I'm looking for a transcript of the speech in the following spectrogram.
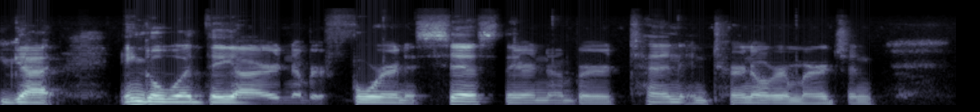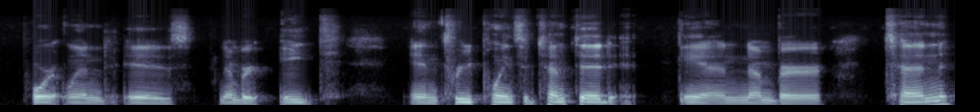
you got Inglewood. They are number four in assists. They are number ten in turnover margin. Portland is number eight in three points attempted and number ten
